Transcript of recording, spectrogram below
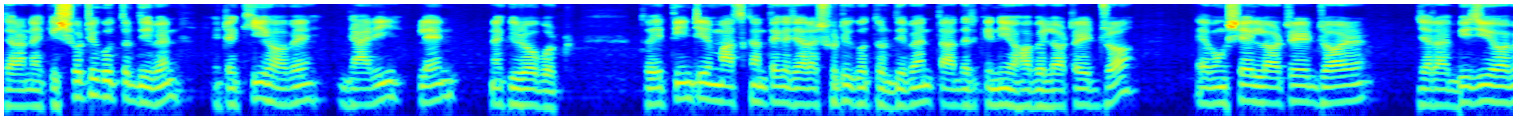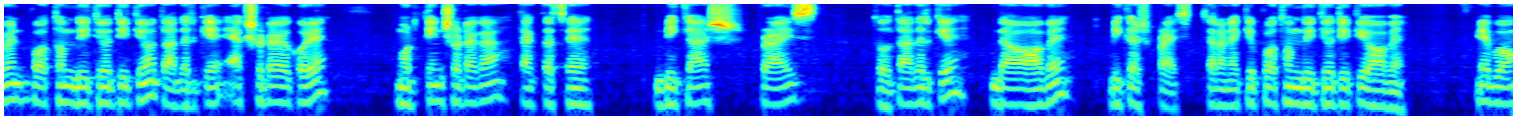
যারা নাকি সঠিক উত্তর দিবেন, এটা কি হবে, গাড়ি প্লেন নাকি রোবট তো এই তিনটির মাঝখান থেকে যারা সঠিক উত্তর দিবেন, তাদেরকে নিয়ে হবে লটারি ড্র এবং সেই লটারি ড্রয়ের যারা বিজয়ী হবেন, প্রথম, দ্বিতীয়, তৃতীয়, তাদেরকে একশো টাকা করে মোট তিনশো টাকা। থাকতেছে বিকাশ প্রাইস তো তাদেরকে দেওয়া হবে বিকাশ প্রাইস, যারা নাকি প্রথম, দ্বিতীয়, তৃতীয় হবে। এবং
